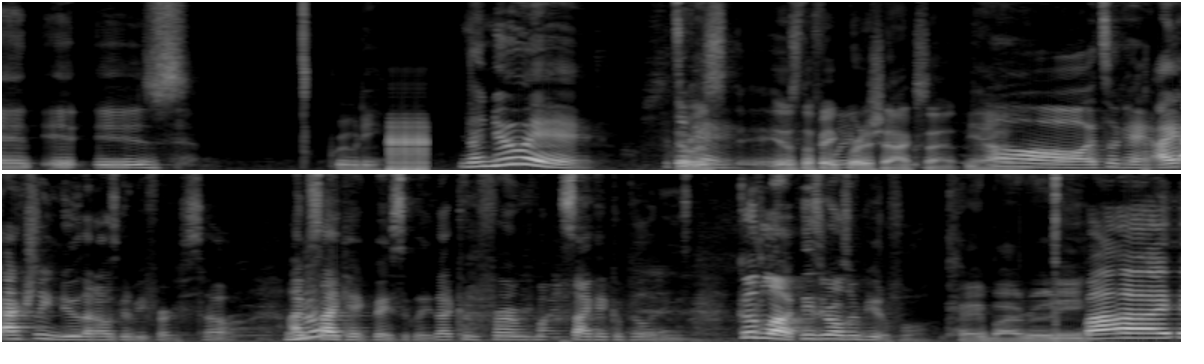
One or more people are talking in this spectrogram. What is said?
And it is Rudi. I knew it. It's It okay. was it was the fake British accent. Yeah. Oh, it's okay. I actually knew that I was gonna be first, so I'm psychic basically. That confirmed my psychic abilities. Good luck. These girls are beautiful. Okay, bye, Rudi. Bye.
